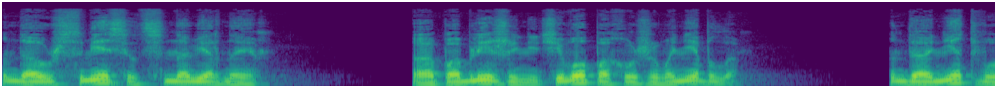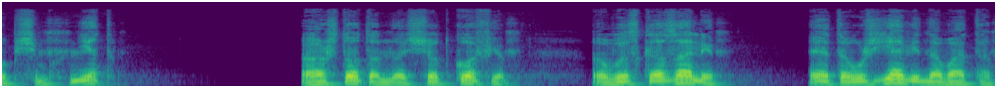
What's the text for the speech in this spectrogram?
Да уж с месяц, наверное. А поближе ничего похожего не было. — «Да нет, в общем, нет». «А что там насчет кофе? Вы сказали...» «Это уж я виновата.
